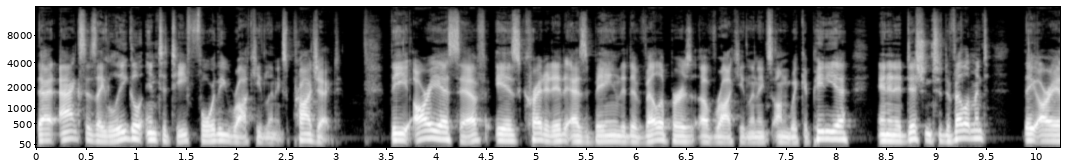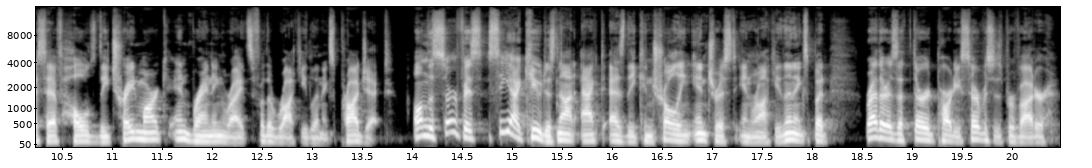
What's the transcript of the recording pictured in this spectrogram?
that acts as a legal entity for the Rocky Linux project. The RESF is credited as being the developers of Rocky Linux on Wikipedia, and in addition to development, the RESF holds the trademark and branding rights for the Rocky Linux project. On the surface, CIQ does not act as the controlling interest in Rocky Linux, but rather as a third party services provider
